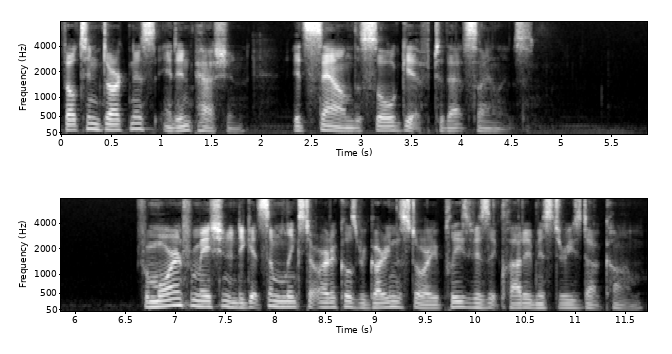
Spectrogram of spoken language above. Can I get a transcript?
Felt in darkness and in passion, its sound the sole gift to that silence. For more information and to get some links to articles regarding the story, please visit cloudedmysteries.com.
